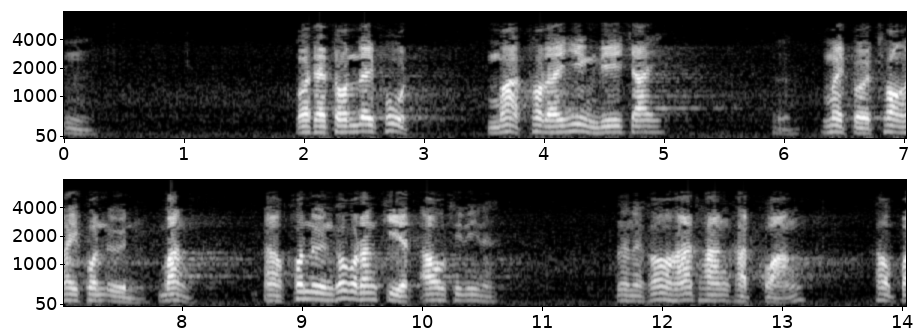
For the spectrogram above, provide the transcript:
อืมว่าแต่ตนได้พูด มากเท่าไรยิ่งดีใจ ไม่เปิดช่องให้คนอื่น บ้างคนอื่นเขาก็รังเกียจเอาที่นี่นะนั่นนะเขาหาทางขัดขวางเข้าไป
